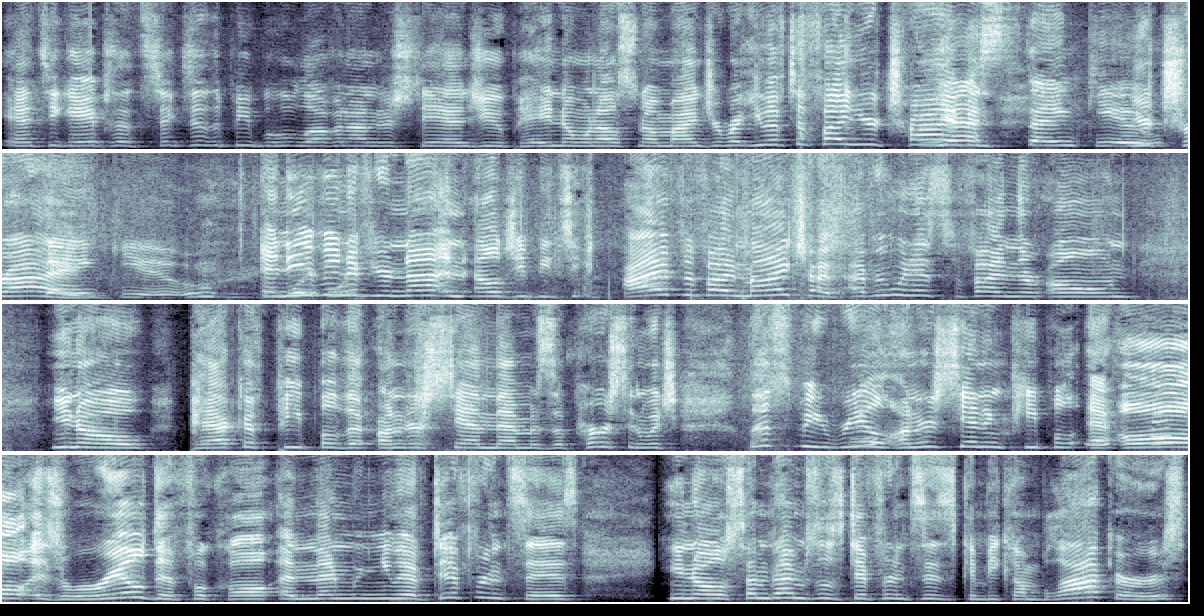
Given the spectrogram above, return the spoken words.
Auntie Gabe said, "Stick to the people who love and understand you. Pay no one else no mind. You're right. You have to find your tribe. yes, And, thank you. your tribe. Thank you. and even if you're not an LGBT, I have to find my tribe. Everyone has to find their own." You know, pack of people that understand them as a person, which, let's be real, understanding people at all is real difficult. And then when you have differences, you know, sometimes those differences can become blockers.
